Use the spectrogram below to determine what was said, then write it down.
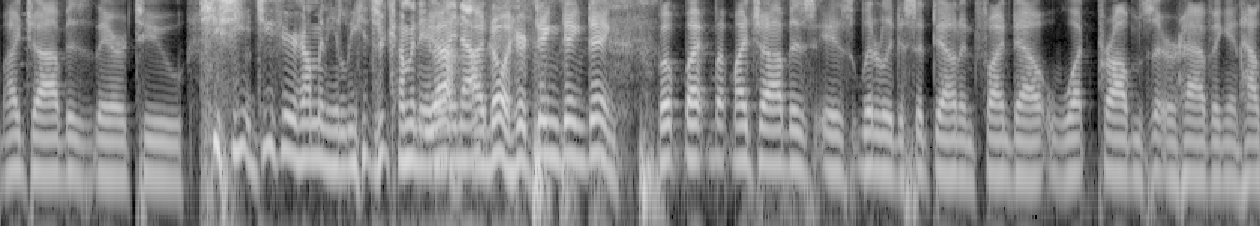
my job is there to Do you, do you hear how many leads are coming in yeah right now? I know. I hear ding ding ding. But but but my job is is literally to sit down and find out what problems they're having and how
